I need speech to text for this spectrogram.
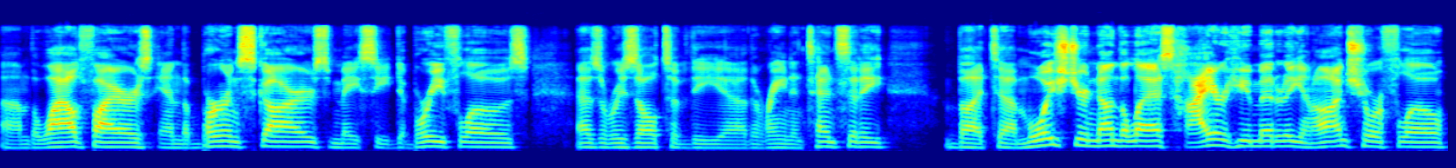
um, the wildfires and the burn scars. May see debris flows as a result of the uh, the rain intensity but uh, moisture nonetheless, higher humidity and onshore flow,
